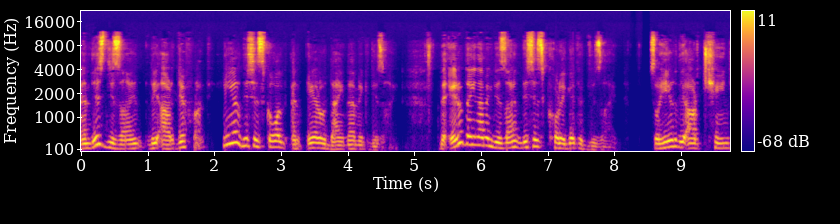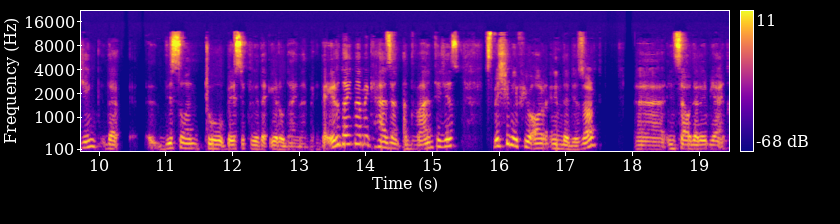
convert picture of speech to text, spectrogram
and this design, they are different. Here, this is called an aerodynamic design. The aerodynamic design, this is corrugated design. So here they are changing the this one to basically the aerodynamic. The aerodynamic has an advantages especially if you are in the desert. Uh, in Saudi Arabia and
